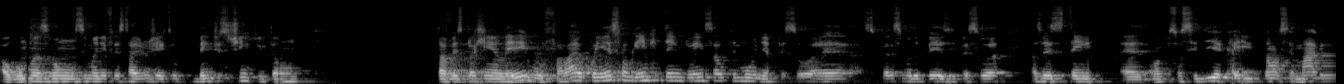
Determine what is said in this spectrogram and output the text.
algumas vão se manifestar de um jeito bem distinto. Então, talvez para quem é leigo, falar, ah, eu conheço alguém que tem doença autoimune, a pessoa é super acima do peso, a pessoa às vezes tem é, uma pessoa celíaca e, nossa, é magra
